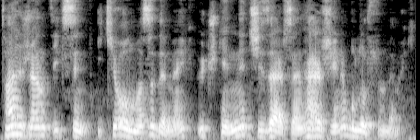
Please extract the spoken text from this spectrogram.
Tanjant x'in 2 olması demek üçgenini çizersen her şeyini bulursun demek.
